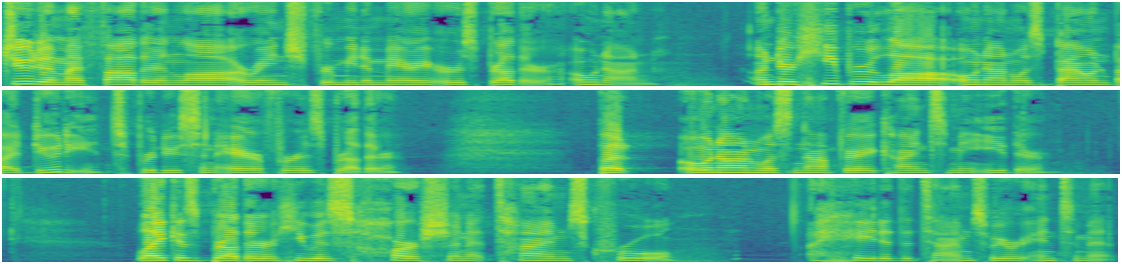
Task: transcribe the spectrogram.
Judah, my father in law, arranged for me to marry Er's brother, Onan. Under Hebrew law, Onan was bound by duty to produce an heir for his brother. But Onan was not very kind to me either. Like his brother, he was harsh and at times cruel. I hated the times we were intimate.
